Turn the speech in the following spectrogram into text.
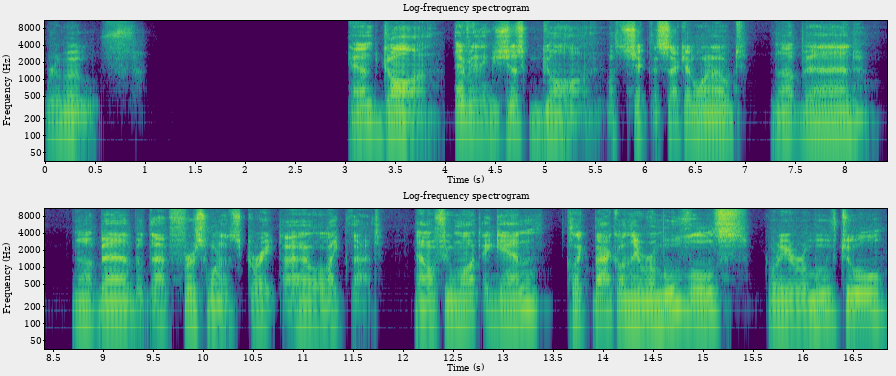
remove. And gone. Everything's just gone. Let's check the second one out. Not bad. Not bad, but that first one is great. I like that. Now, if you want, again, click back on the removals. Go to your remove tool,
